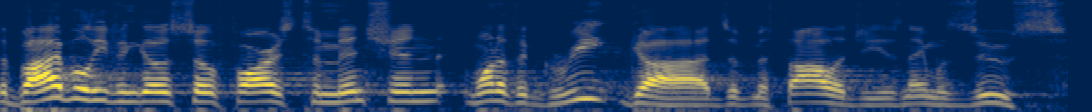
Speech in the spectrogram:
The Bible even goes so far as to mention one of the Greek gods of mythology. His name was Zeus.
